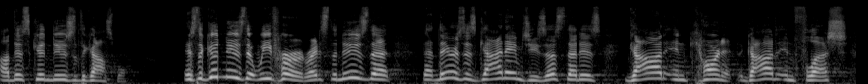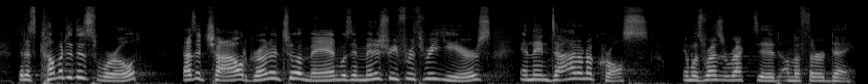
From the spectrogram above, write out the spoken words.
uh, this good news of the gospel. It's the good news that we've heard, right? It's the news that, that there's this guy named Jesus that is God incarnate, God in flesh, that has come into this world as a child, grown into a man, was in ministry for three years, and then died on a cross and was resurrected on the third day.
